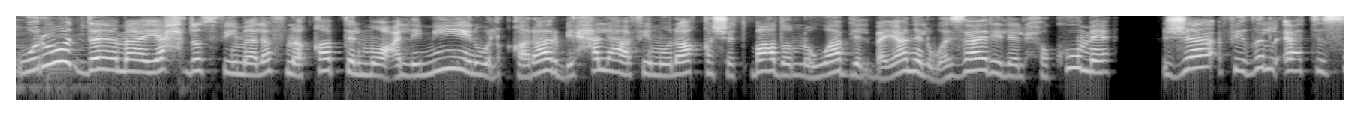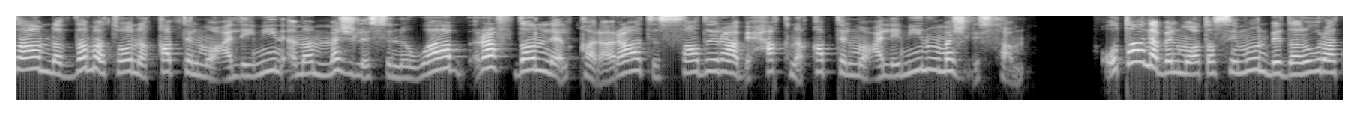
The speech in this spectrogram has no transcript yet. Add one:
ورود ما يحدث في ملف نقابة المعلمين والقرار بحلها في مناقشة بعض النواب للبيان الوزاري للحكومة جاء في ظل اعتصام نظمته نقابة المعلمين أمام مجلس النواب رفضاً للقرارات الصادرة بحق نقابة المعلمين ومجلسهم. وطالب المعتصمون بضرورة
